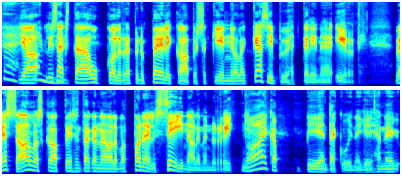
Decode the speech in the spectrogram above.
Tää ja hemmetti. lisäksi tämä ukko oli repinyt peilikaapissa kiinni ollen käsipyyhettelineen irti. Vessa allaskaappi ja sen takana oleva paneeliseinä oli mennyt rikki. No aika pientä kuitenkin. Hän ei,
